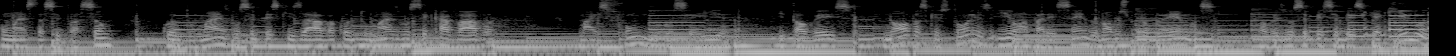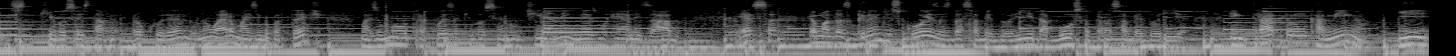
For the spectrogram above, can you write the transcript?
com esta situação? Quanto mais você pesquisava, quanto mais você cavava, mais fundo você ia e talvez novas questões iam aparecendo, novos problemas. Talvez você percebesse que aquilo que você estava procurando não era o mais importante, mas uma outra coisa que você não tinha nem mesmo realizado. Essa é uma das grandes coisas da sabedoria e da busca pela sabedoria. Entrar por um caminho e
